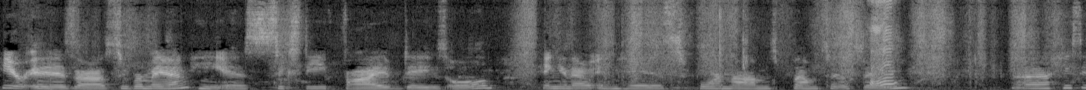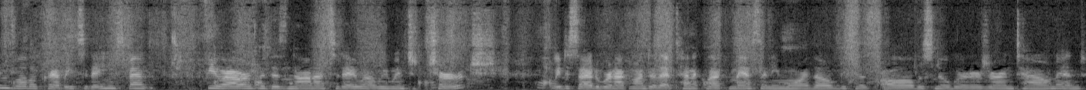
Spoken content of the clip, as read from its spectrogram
Here is uh, Superman. He is 65 days old, hanging out in his 4moms bouncer thing. Uh, he seems a little crabby today. He spent a few hours with his Nana today while we went to church. We decided we're not going to that 10 o'clock mass anymore though because all the snowbirders are in town and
